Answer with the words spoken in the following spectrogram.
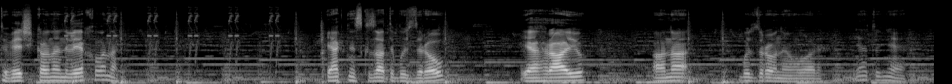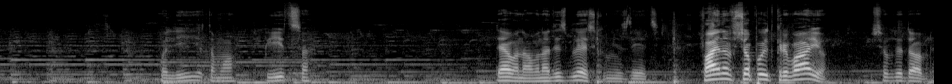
Ти бачиш, яка вона не вихована? Як не сказати будь здоров? Я граю, а вона будь здоров не говорить. Ні, то ні. Олія там, піца. Де вона? Вона десь близько, мені здається. Файно все повідкриваю. і Все буде добре.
